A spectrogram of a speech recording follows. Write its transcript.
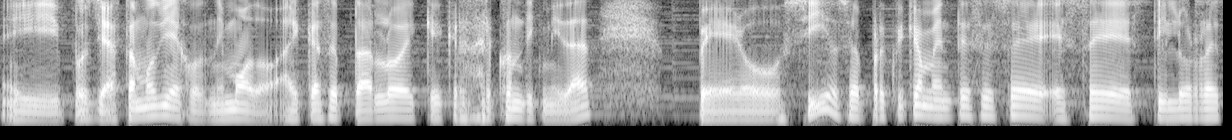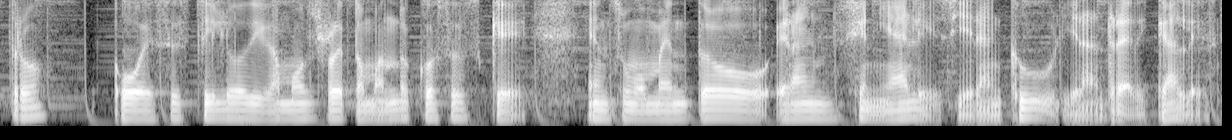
Y pues ya estamos viejos, ni modo, hay que aceptarlo, hay que crecer con dignidad. Pero sí, o sea, prácticamente es ese, ese estilo retro o ese estilo, digamos, retomando cosas que en su momento eran geniales y eran cool y eran radicales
